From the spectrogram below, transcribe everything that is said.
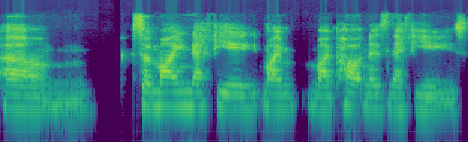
um so my nephew my my partner's nephews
